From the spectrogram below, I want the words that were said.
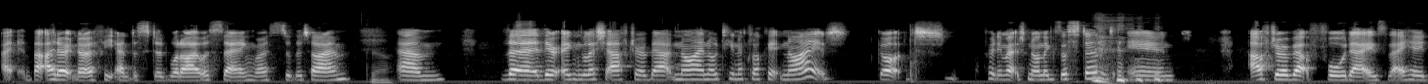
but I don't know if he understood what I was saying most of the time. Yeah. Um, the their English after about nine or ten o'clock at night got pretty much non-existent, and after about four days, they had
